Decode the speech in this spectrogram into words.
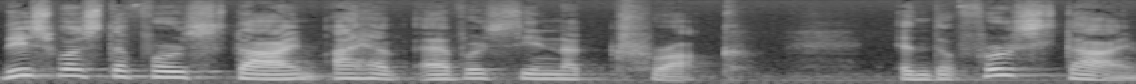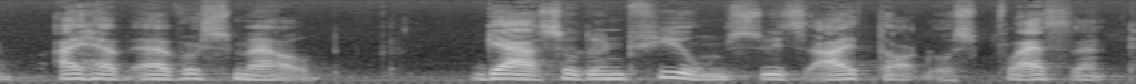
This was the first time I have ever seen a truck, and the first time I have ever smelled gasoline fumes, which I thought was pleasant.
